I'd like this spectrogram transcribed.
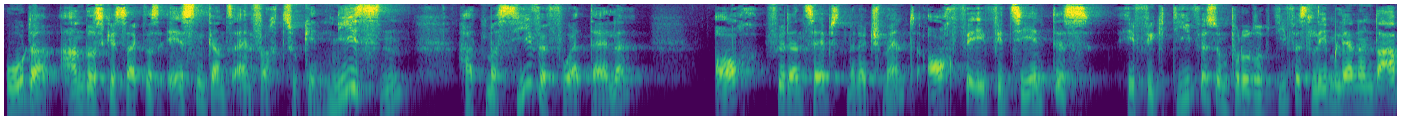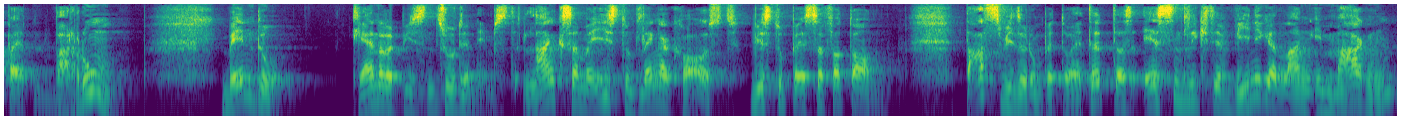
oder anders gesagt, das Essen ganz einfach zu genießen, hat massive Vorteile, auch für dein Selbstmanagement, auch für effizientes effektives und produktives Leben lernen und arbeiten. Warum? Wenn du kleinere Bissen zu dir nimmst, langsamer isst und länger kaust, wirst du besser verdauen. Das wiederum bedeutet, das Essen liegt dir weniger lang im Magen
